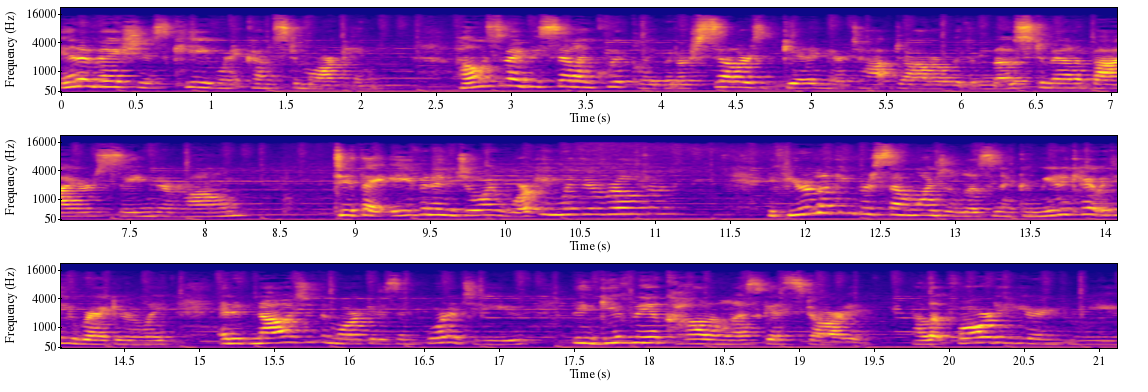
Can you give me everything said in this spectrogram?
Innovation is key when it comes to marketing. Homes may be selling quickly, but are sellers getting their top dollar with the most amount of buyers seeing their home? Did they even enjoy working with their realtor? If you're looking for someone to listen and communicate with you regularly and acknowledge that the market is important to you, then give me a call and let's get started. I look forward to hearing from you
